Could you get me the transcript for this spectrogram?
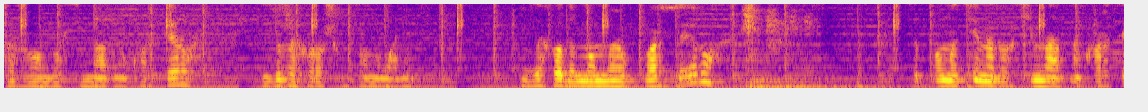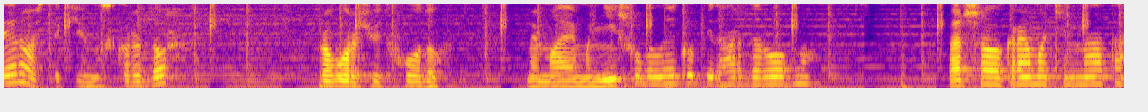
Покажу вам двохкімнатну квартиру з дуже хорошим плануванням. Заходимо ми в квартиру. Це повноцінна двохкімнатна квартира. Ось такий у нас коридор. Праворуч від входу ми маємо нішу велику під гардеробну. Перша окрема кімната.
